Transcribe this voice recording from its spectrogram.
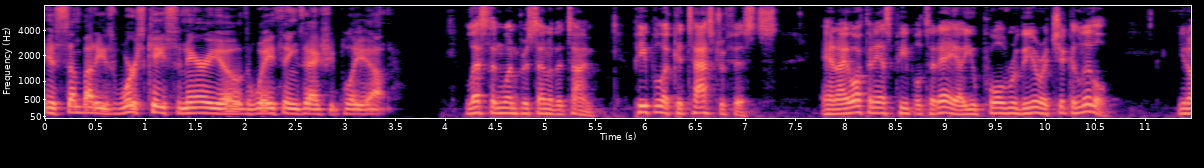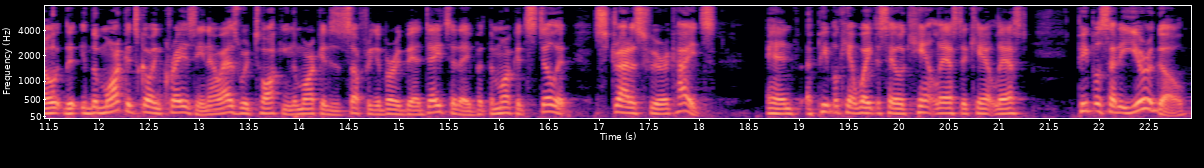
is somebody's worst case scenario the way things actually play out? Less than 1% of the time. People are catastrophists. And I often ask people today, are you Paul Revere or Chicken Little? You know, the, the market's going crazy. Now, as we're talking, the market is suffering a very bad day today, but the market's still at stratospheric heights. And uh, people can't wait to say, oh, it can't last, it can't last. People said a year ago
